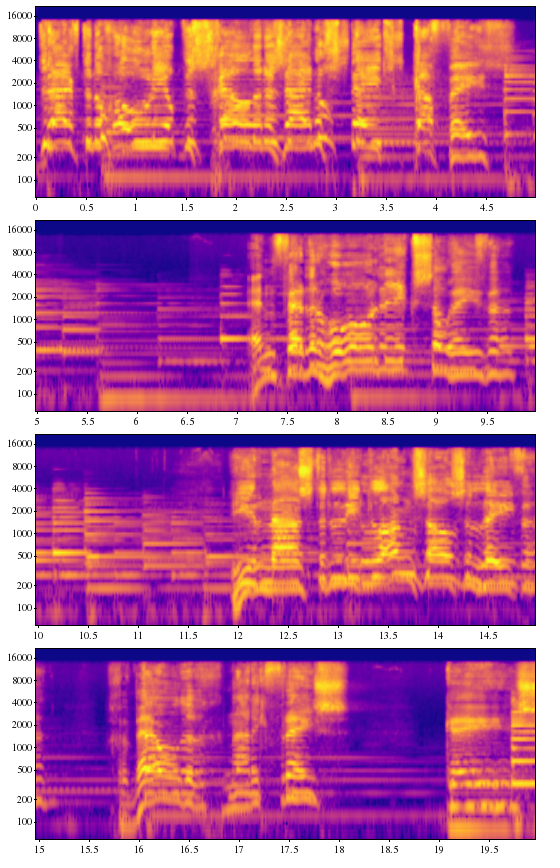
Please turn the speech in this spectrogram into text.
Drijft er nog olie op de Schelde, er zijn nog steeds cafés. En verder hoorde ik zo even. Hiernaast het lied lang zal ze leven. Geweldig naar ik vrees, Kees.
